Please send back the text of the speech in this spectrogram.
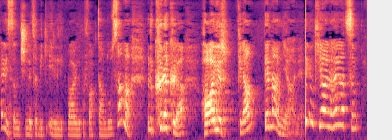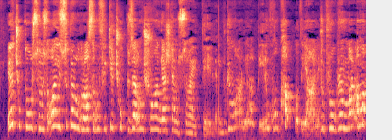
Her insanın içinde tabii ki erillik vardır ufaktan da olsa ama böyle kıra kıra hayır filan demem yani. Dedim ki yani hayatım Evet çok doğru söylüyorsun. Ay süper olur aslında bu fikir çok güzel ama şu an gerçekten müsait değilim. Bugün var ya bir elim konu kalkmadı yani. Şu programım var ama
